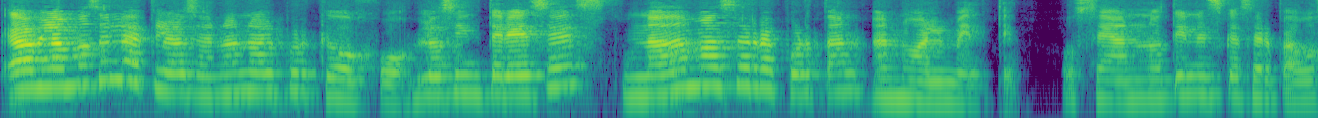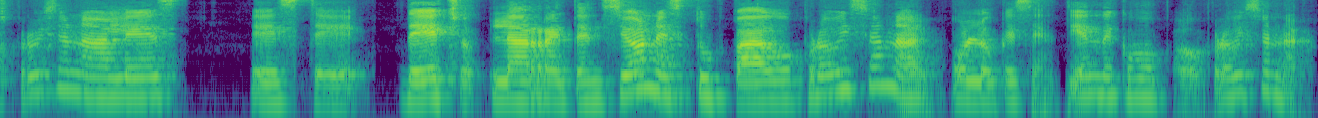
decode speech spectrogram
hablamos de la declaración anual porque, ojo, los intereses nada más se reportan anualmente, o sea, no tienes que hacer pagos provisionales. Este, de hecho, la retención es tu pago provisional o lo que se entiende como pago provisional.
